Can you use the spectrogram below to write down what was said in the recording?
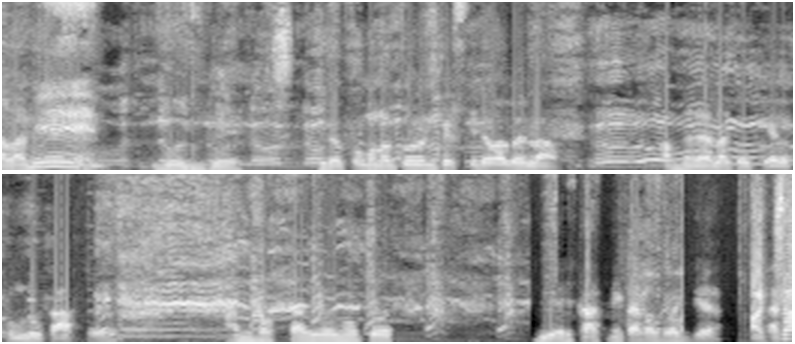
আলামিন বুঝবে এরকম মনে করুন টেস্টি দেওয়া আপনার এলাকায় কি এরকম লোক আছে? আমি হক কাজের মতো বিয়ের কাটনি কাটা লাগবে। আচ্ছা।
